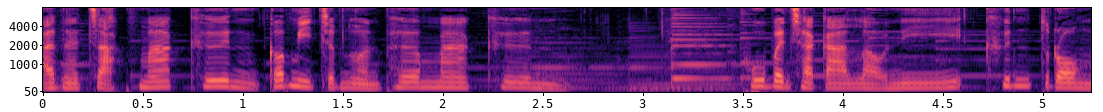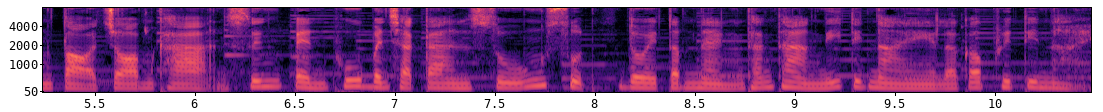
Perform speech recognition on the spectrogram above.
อาณาจักรมากขึ้นก็มีจำนวนเพิ่มมากขึ้น ผู้บัญชาการเหล่านี้ขึ้นตรงต่อจอมข่าน ซึ่งเป็นผู้บัญชาการสูงสุดโดยตำแหน่งทั้งทางนิตินัยและก็พฤตินัย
